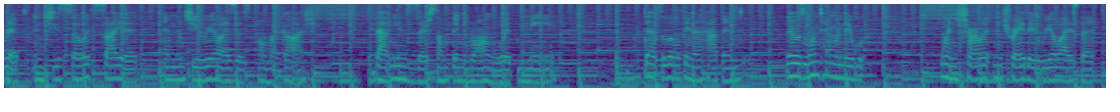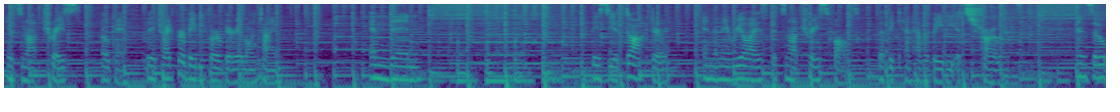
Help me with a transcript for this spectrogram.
ripped and she's so excited and then she realizes, "Oh my gosh. That means there's something wrong with me." That's a little thing that happened. There was one time when they were when Charlotte and Trey they realize that it's not Trey's okay. They tried for a baby for a very long time. And then they see a doctor and then they realize it's not Trey's fault that they can't have a baby, it's Charlotte's. And so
